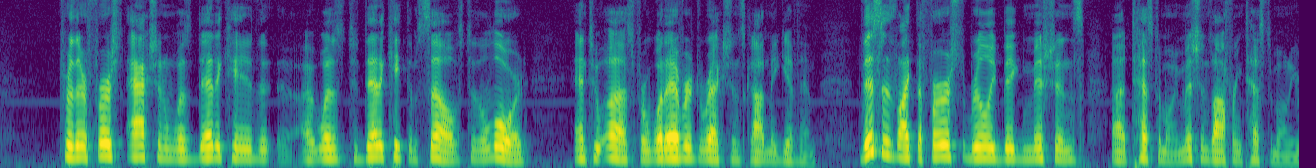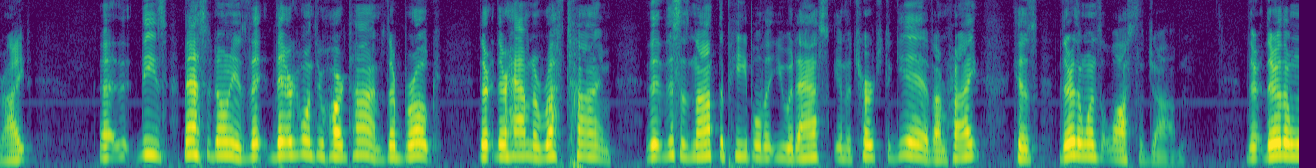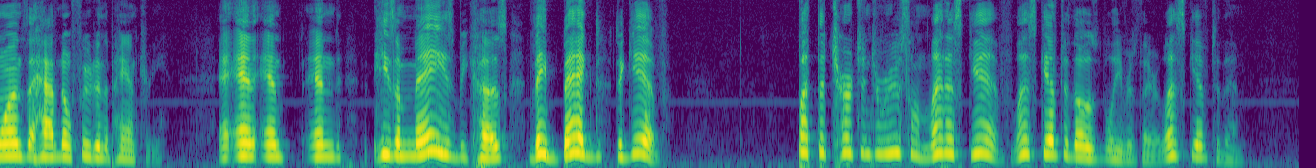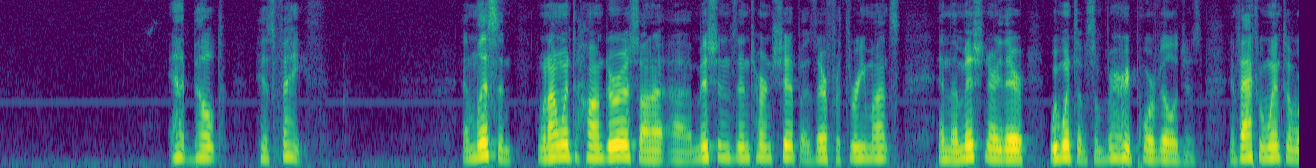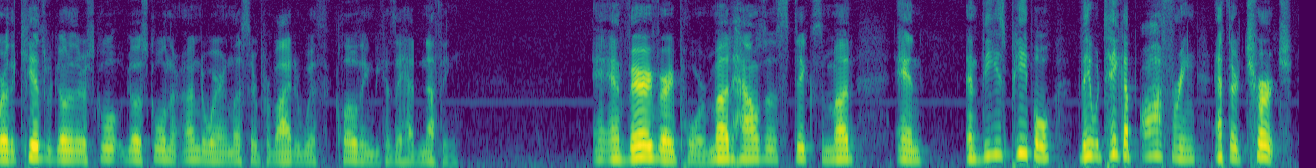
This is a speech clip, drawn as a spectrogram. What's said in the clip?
for their first action was dedicated uh, was to dedicate themselves to the Lord and to us for whatever directions God may give them. This is like the first really big missions uh, testimony, missions offering testimony, right? Uh, these Macedonians, they, they're going through hard times. They're broke. They're, they're having a rough time. This is not the people that you would ask in the church to give, I'm right? Because they're the ones that lost the job. They're, they're the ones that have no food in the pantry. And, and, and, and he's amazed because they begged to give. But the church in Jerusalem, let us give. Let's give to those believers there. Let's give to them. And it built his faith. And listen, when I went to Honduras on a, a missions internship, I was there for three months and the missionary there, we went to some very poor villages. In fact, we went to where the kids would go to their school, go to school in their underwear unless they're provided with clothing because they had nothing. And, and very, very poor. Mud houses, sticks, and mud. And, and these people, they would take up offering at their church.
